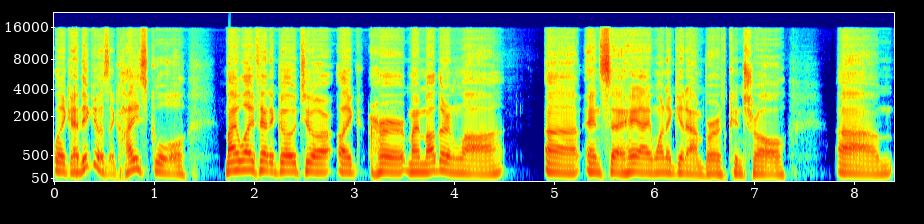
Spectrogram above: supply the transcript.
like I think it was like high school, my wife had to go to our, like her my mother-in-law uh, and say, "Hey, I want to get on birth control." Um,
